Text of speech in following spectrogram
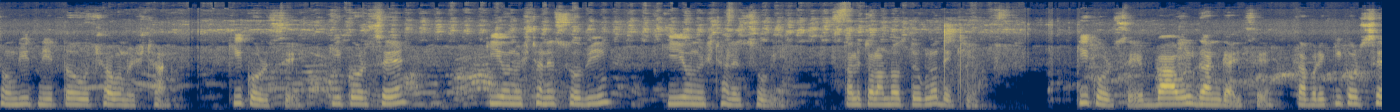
সংগীত, নৃত্য, উৎসব, অনুষ্ঠান। কি করছে? কি করছে? কি অনুষ্ঠানের ছবি? কি অনুষ্ঠানের ছবি? তাহলে চলো আমরা উত্তরগুলো দেখি। কি করছে? বাউল গান গাইছে। তারপরে কি করছে?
